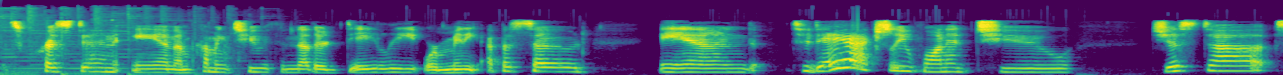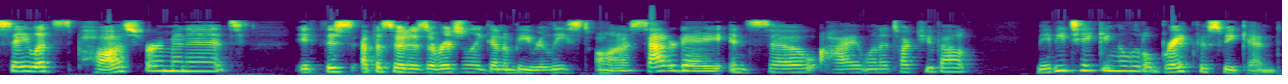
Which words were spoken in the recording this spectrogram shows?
It's Kristen, and I'm coming to you with another daily or mini episode. And today I actually wanted to just uh, say let's pause for a minute. If this episode is originally going to be released on a Saturday, and so I want to talk to you about maybe taking a little break this weekend,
